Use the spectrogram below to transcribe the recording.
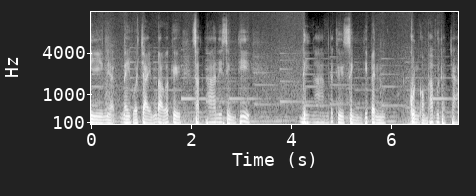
มีเนี่ยในหัวใจของเราก็คือศรัทธาในสิ่งที่ดีงามก็คือสิ่งที่เป็นคุณของพระพุทธเจ้า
